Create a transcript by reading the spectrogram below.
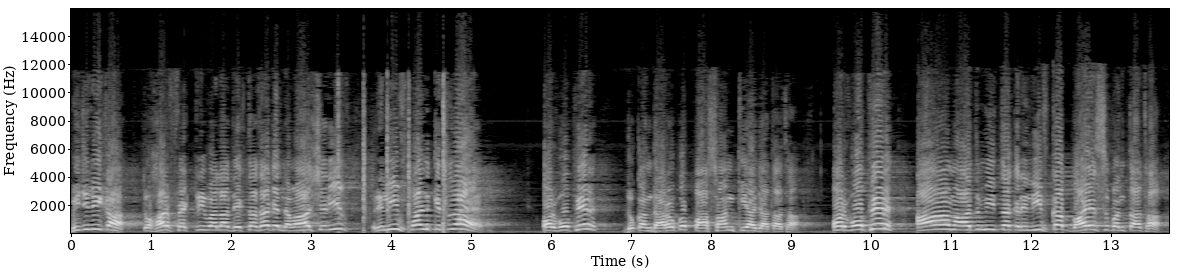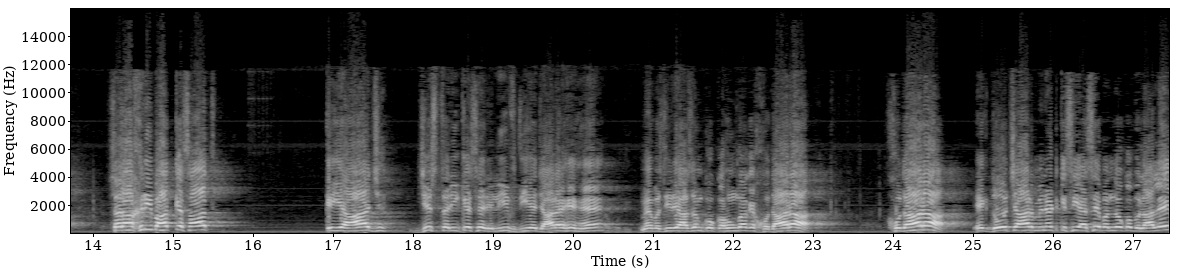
بجلی کا، تو ہر فیکٹری والا دیکھتا تھا کہ نواز شریف ریلیف فنڈ کتنا ہے۔ اور وہ پھر دکانداروں کو پاسان کیا جاتا تھا۔ اور وہ پھر عام آدمی تک ریلیف کا باعث بنتا تھا۔ سر، آخری بات کے ساتھ کہ یہ آج جس طریقے سے ریلیف دیے جا رہے ہیں، میں وزیر اعظم کو کہوں گا کہ خدارا خدارا، ایک دو چار منٹ کسی ایسے بندوں کو بلا لے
